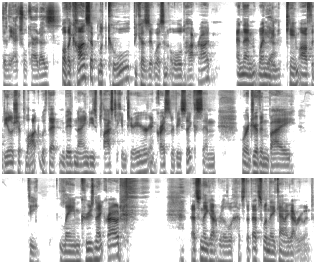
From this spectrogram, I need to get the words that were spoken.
than the actual car does. Well, the concept looked cool because it was an old hot rod. And then when Yeah. they came off the dealership lot with that mid 90s plastic interior and Chrysler V6 and were driven by the lame cruise night crowd, that's when they got real. That's, that's when they kind of got ruined.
